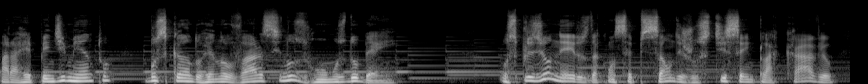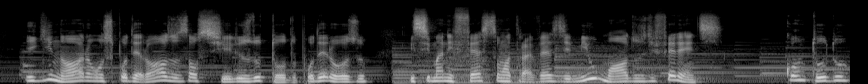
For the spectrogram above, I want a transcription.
para arrependimento, buscando renovar-se nos rumos do bem. Os prisioneiros da concepção de justiça implacável ignoram os poderosos auxílios do Todo-Poderoso e se manifestam através de mil modos diferentes. Contudo,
